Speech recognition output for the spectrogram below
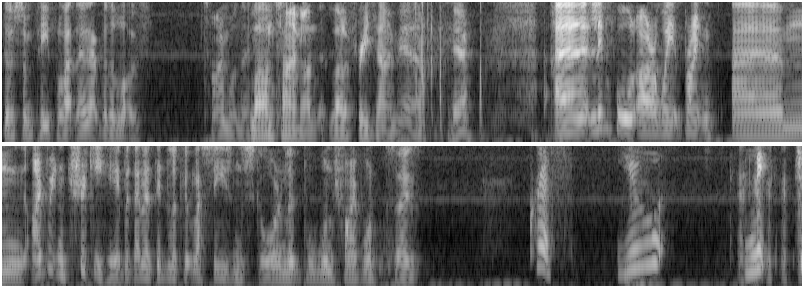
There were some people out there that with a lot of time on there. A lot of time on a lot of free time, yeah. Yeah. yeah. Uh, Liverpool are away at Brighton. Um, I've written tricky here, but then I did look at last season's score, and Liverpool won five one. So, Chris, you ch-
